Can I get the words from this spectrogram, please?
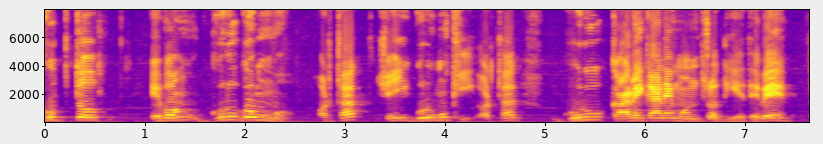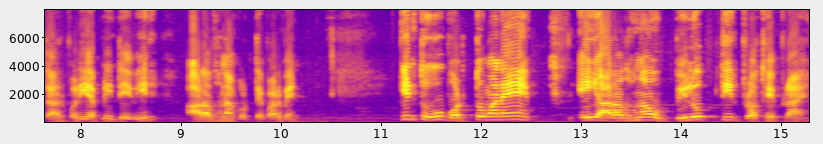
গুপ্ত এবং গুরুগম্য, অর্থাৎ সেই গুরুমুখী, অর্থাৎ গুরু কানে কানে মন্ত্র দিয়ে দেবে, তারপরেই আপনি দেবীর আরাধনা করতে পারবেন। কিন্তু বর্তমানে এই আরাধনাও বিলুপ্তির পথে প্রায়,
